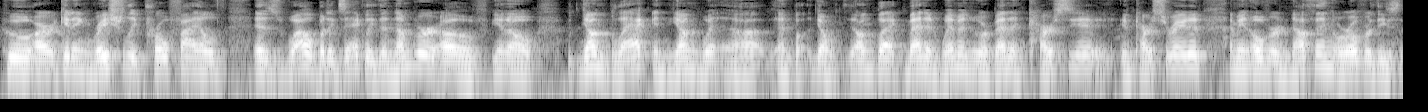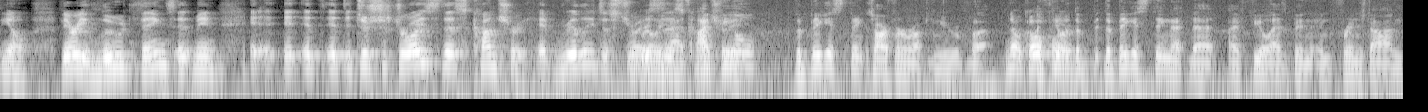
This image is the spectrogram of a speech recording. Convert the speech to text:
who are getting racially profiled as well. But exactly the number of, you know, young black and young uh, and you know young black men and women who have been incarcerated incarcerated i mean over nothing or over these you know very lewd things i mean it it, it, it, it destroys this country it really It destroys really this has. country I feel the biggest thing. Sorry for interrupting you, but no go I for feel it the the biggest thing that that I feel has been infringed on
